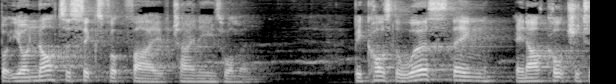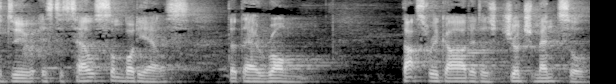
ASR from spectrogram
but you're not a six foot five Chinese woman. Because the worst thing in our culture to do is to tell somebody else that they're wrong. That's regarded as judgmental.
